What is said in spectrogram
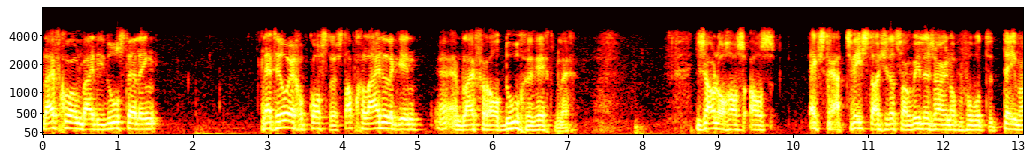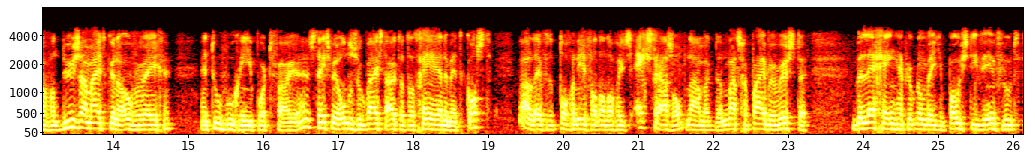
Blijf gewoon bij die doelstelling Let heel erg op kosten. Stap geleidelijk in en blijf vooral doelgericht beleggen. Je zou nog als, als extra twist, als je dat zou willen, zou je nog bijvoorbeeld het thema van duurzaamheid kunnen overwegen en toevoegen in je portefeuille. Steeds meer onderzoek wijst uit dat dat geen rendement kost. Nou, levert het toch in ieder geval dan nog iets extra's op, namelijk de maatschappijbewuste belegging. Heb je ook nog een beetje een positieve invloed.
